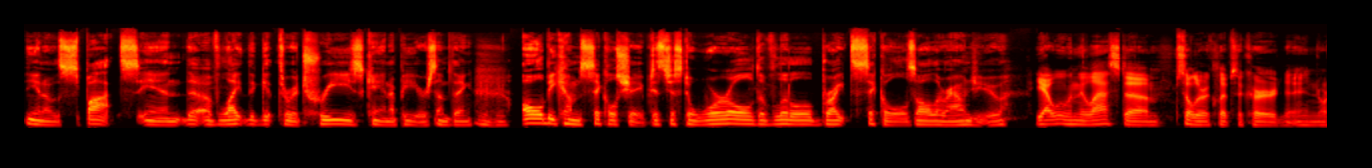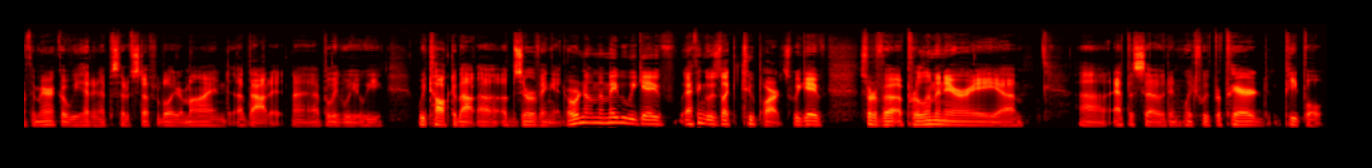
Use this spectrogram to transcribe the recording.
you know spots in the, of light that get through a tree's canopy or something mm-hmm. all become sickle shaped it's just a world of little bright sickles all around you. Yeah when the last um, solar eclipse occurred in north america we had an episode of stuff to blow your mind about it. I believe we we, we talked about uh, observing it. Or no maybe we gave i think it was like two parts. We gave sort of a, a preliminary um, uh, episode in which we prepared people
